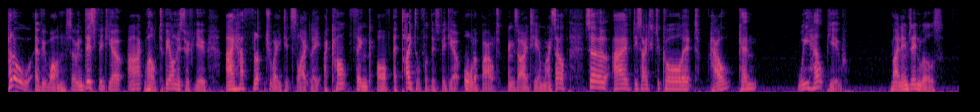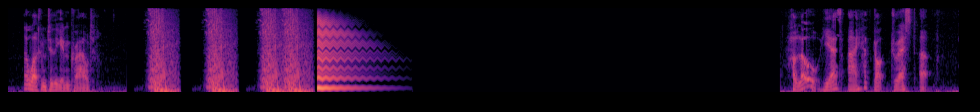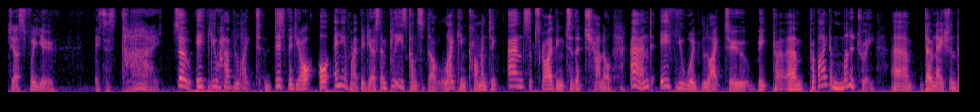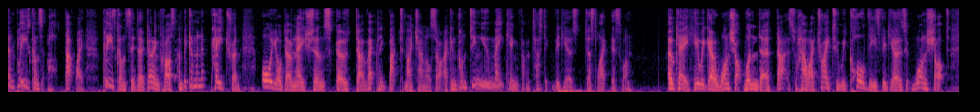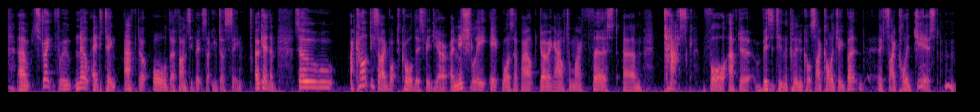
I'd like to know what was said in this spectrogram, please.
Hello everyone, so in this video I, well to be honest with you, I have fluctuated slightly. I can't think of a title for this video all about anxiety and myself, so I've decided to call it How Can We Help You? My name's Inwils and welcome to the In Crowd. Hello, yes, I have got dressed up just for you. It's a tie. So if you have liked this video or any of my videos then please consider liking, commenting and subscribing to the channel and if you would like to be um, provide a monetary um, donation then please consider oh, that way please consider going across and becoming a patron all your donations go directly back to my channel so I can continue making fantastic videos just like this one. Okay, here we go. One shot wonder. That's how I try to record these videos. One shot, um, straight through, no editing after all the fancy bits that you've just seen. Okay then, so I can't decide what to call this video. Initially, it was about going out on my first um, task for after visiting the clinical psychology, but a psychologist. Hmm,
